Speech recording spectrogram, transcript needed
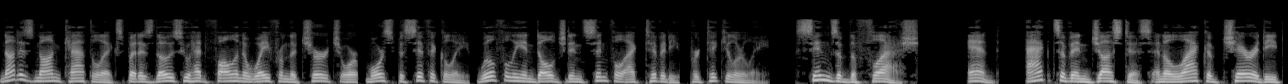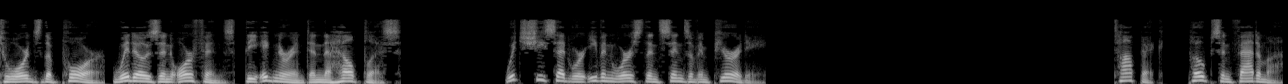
not as non-Catholics but as those who had fallen away from the Church or, more specifically, willfully indulged in sinful activity, particularly, "...sins of the flesh", and acts of injustice and a lack of charity towards the poor, widows and orphans, the ignorant and the helpless", which she said were even worse than sins of impurity. Popes and Fatima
